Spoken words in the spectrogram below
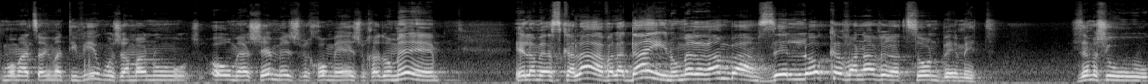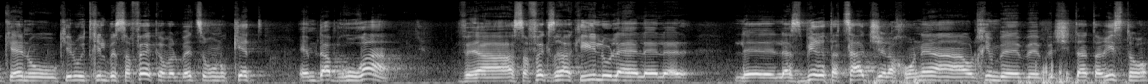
כמו מהצמים הטבעיים, כמו שאמרנו, אור מהשמש וחום מאש וכדומה, אלא מהשכלה, אבל עדיין, אומר הרמב"ם, זה לא כוונה ורצון באמת. זה מה שהוא, כן, הוא כאילו התחיל בספק, אבל בעצם הוא נוקט עמדה ברורה, והספק זה רק כאילו ל... ל... ל... להסביר את הצד של אחרוני ההולכים בשיטת אריסטו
